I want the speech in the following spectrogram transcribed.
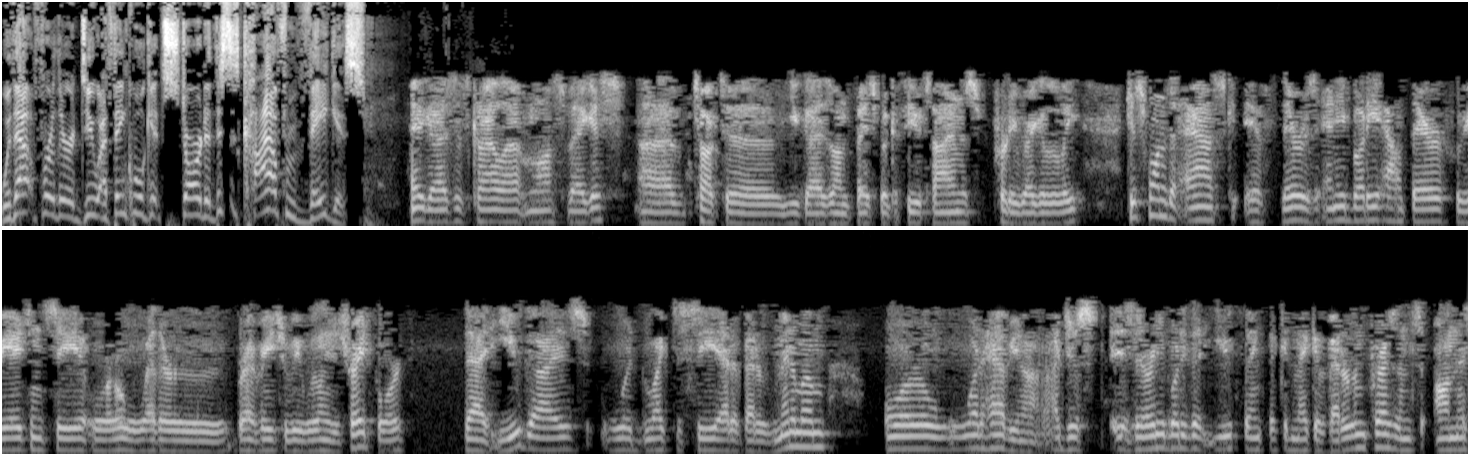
without further ado, I think we'll get started. This is Kyle from Vegas. Hey guys, it's Kyle out in Las Vegas. I've talked to you guys on Facebook a few times pretty regularly. Just wanted to ask if there is anybody out there, free agency, or whether Brett Veach would be willing to trade for, that you guys would like to see at a better minimum, or what have you not. I just, is there anybody that you think that could make a veteran presence on this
